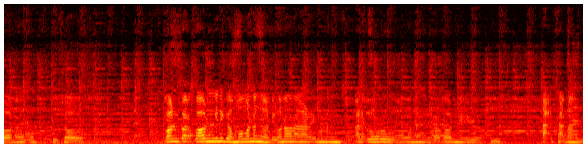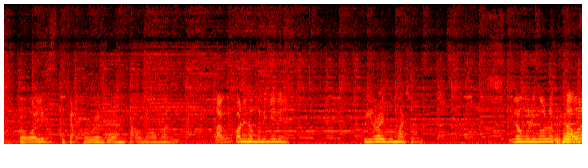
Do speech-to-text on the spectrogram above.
kono bisa. Kon kon kon ngene kok mau meneng di kono ora arek meneng arek loro mau meneng kok kon ngene iki. hmm. tak jak nang dowolik dijak goyang-goyang tak omong-omongan. Lah kon iso muni ngene? Piro iku mas? Iso muni ngono tawa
